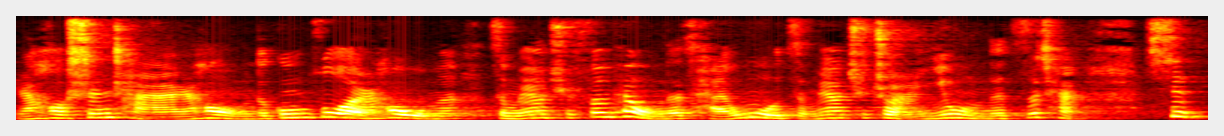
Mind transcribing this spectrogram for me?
然后生产，然后我们的工作，然后我们怎么样去分配我们的财务，怎么样去转移我们的资产，系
